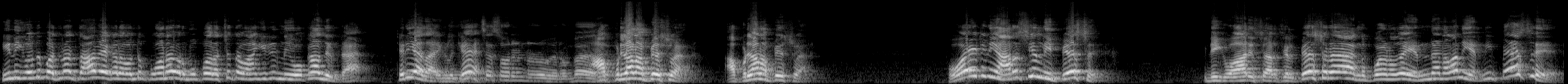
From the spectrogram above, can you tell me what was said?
இன்னைக்கு வந்து பார்த்தீங்கன்னா தாவேக்கலை வந்து போனால் ஒரு முப்பது லட்சத்தை வாங்கிட்டு நீ உட்காந்துக்கிட்ட தெரியாதா எங்களுக்கு? எச்ச சோறுன்னு ரொ- ரொம்ப அப்படிதான் நான் பேசுவேன். அப்படிதான் நான் பேசுவேன். போயிட்டு நீ அரசியல் நீ பேசு. இன்னைக்கு வாரிசு அரசியல் பேசுகிற அங்கே போனதோ என்னென்னலாம் நீ நீ பேசு.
